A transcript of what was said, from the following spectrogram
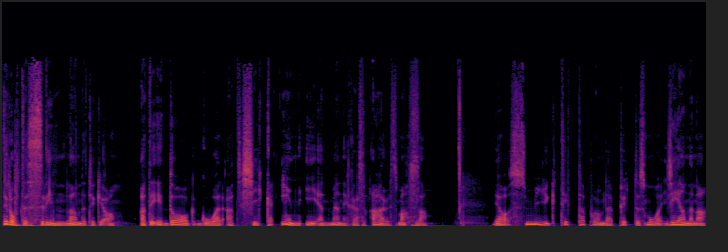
Det låter svindlande tycker jag, att det idag går att kika in i en människas arvsmassa. Ja, smygtitta på de där pyttesmå generna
